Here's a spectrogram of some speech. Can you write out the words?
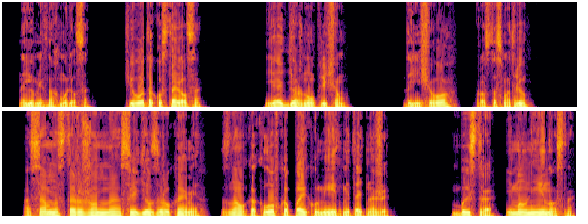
— наемник нахмурился. «Чего так уставился?» Я дернул плечом. Да ничего, просто смотрю. А сам настороженно следил за руками, знал, как ловко Пайк умеет метать ножи. Быстро и молниеносно.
